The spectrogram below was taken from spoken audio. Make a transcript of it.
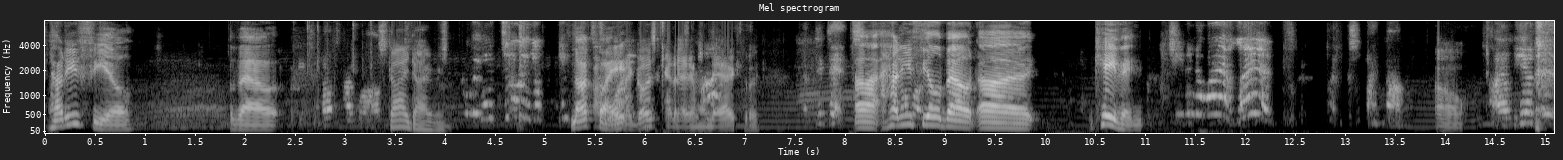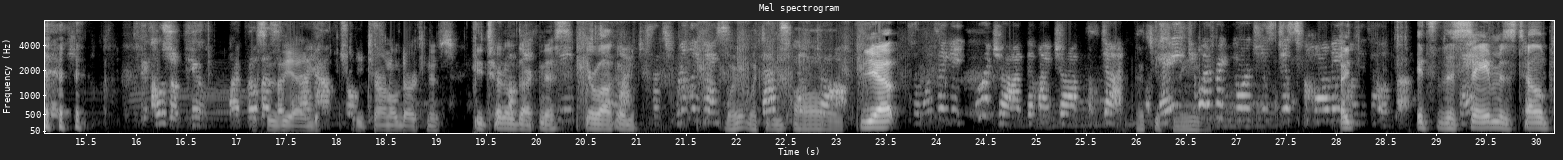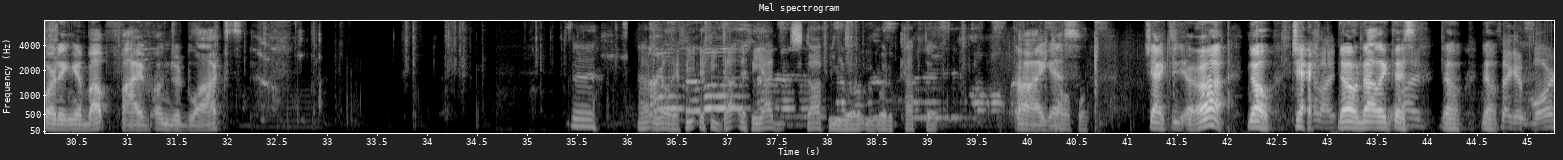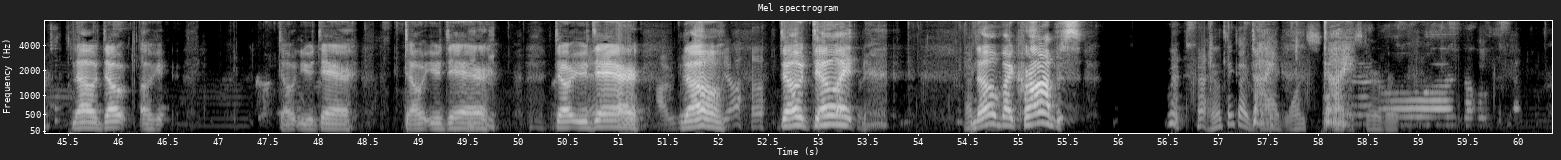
How do you feel about Skydiving. not quite. I want to go skydiving one day, actually. Uh, how do you feel about uh caving? Do you even know where I live? Oh, I am here today because of you. My this is the end. Eternal darkness. Eternal darkness. You're welcome. That's really nice. What, what did you? Oh. Yep. So once I get your job, then my job's done. That's just okay? mean. You ever ignore just just call me I- on the telephone. It's the same as teleporting him up 500 blocks. Nah, not really. If he if he got if he had stuff, he would he would have kept it. Oh, I guess. Teleport. Jack, did you, ah, no, Jack, What? no, not like this. No, no, Second floor? no, don't. Okay, don't you dare, don't you dare, don't you dare, No. don't do it. No, my crops. I don't think I've died once Die. on the server.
